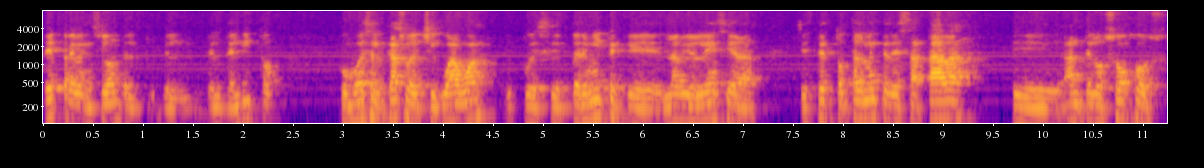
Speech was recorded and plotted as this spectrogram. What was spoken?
de prevención del, delito, como es el caso de Chihuahua, pues eh, permite que la violencia esté totalmente desatada ante los ojos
